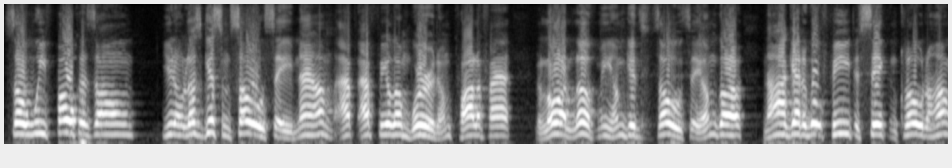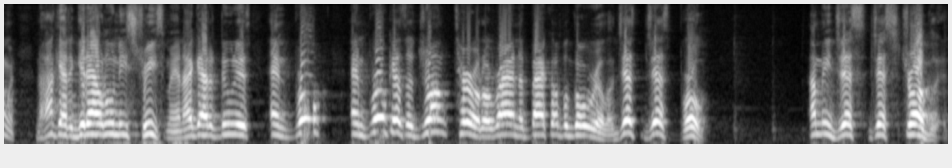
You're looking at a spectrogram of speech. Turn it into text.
So we focus on, you know, let's get some souls saved. Now I'm, I feel I'm worried. I'm qualified. The Lord loved me. I'm getting souls saved. I'm going, now I got to go feed the sick and clothe the hungry. Now I got to get out on these streets, man. I got to do this. And broke, and broke as a drunk turtle riding the back of a gorilla. Just, just broke. I mean, just, just struggling.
